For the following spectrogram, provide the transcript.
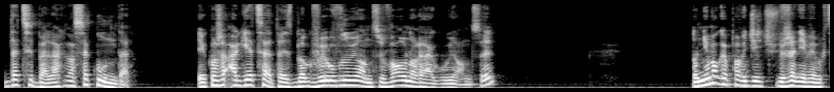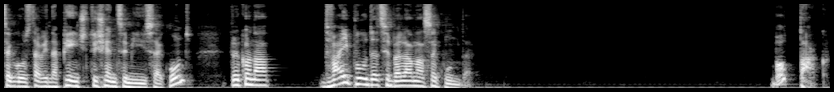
decybelach na sekundę. Jako, że AGC to jest blok wyrównujący, wolno reagujący, to nie mogę powiedzieć, że nie wiem, chcę go ustawić na 5000 milisekund, tylko na 2,5 decybela na sekundę. Bo tak.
